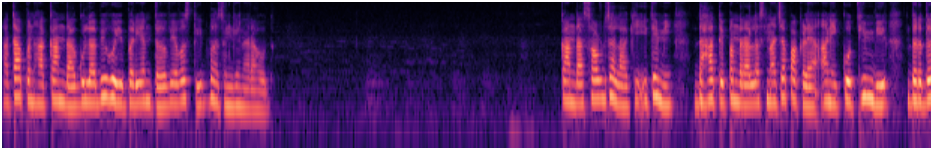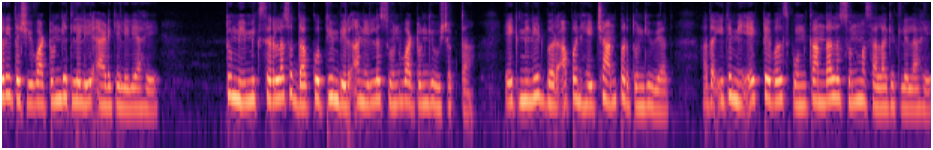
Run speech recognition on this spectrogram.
आता आपण हा कांदा गुलाबी होईपर्यंत व्यवस्थित भाजून घेणार आहोत. कांदा सॉफ्ट झाला की इथे मी दहा ते पंधरा लसणाच्या पाकळ्या आणि कोथिंबीर दरदरी तशी वाटून घेतलेली ॲड केलेली आहे. तुम्ही मिक्सरलासुद्धा कोथिंबीर आणि लसूण वाटून घेऊ शकता. एक मिनिटभर आपण हे छान परतून घेऊयात. आता इथे मी एक टेबलस्पून कांदा लसूण मसाला घेतलेला आहे.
